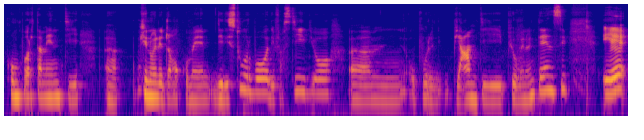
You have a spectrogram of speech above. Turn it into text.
comportamenti eh, che noi leggiamo come di disturbo, di fastidio, ehm, oppure pianti più o meno intensi e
